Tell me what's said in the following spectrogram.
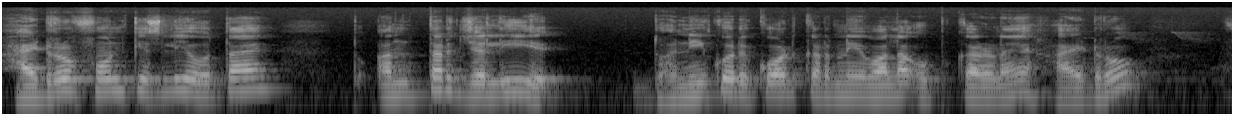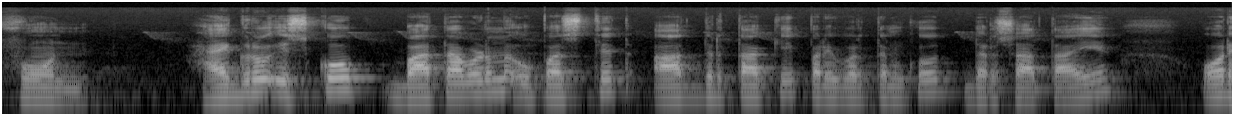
हाइड्रोफोन किस लिए होता है? तो अंतर्जलीय ध्वनि को रिकॉर्ड करने वाला उपकरण है हाइड्रोफोन। हाइग्रोस्कोप वातावरण में उपस्थित आर्द्रता के परिवर्तन को दर्शाता है और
